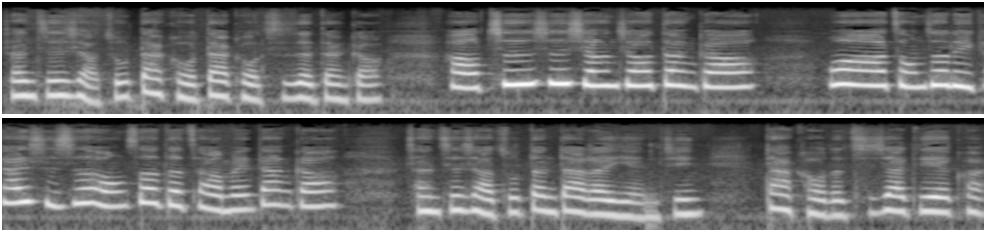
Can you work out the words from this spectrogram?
三只小猪大口大口吃着蛋糕，好吃是香蕉蛋糕，哇！从这里开始是红色的草莓蛋糕。三只小猪瞪大了眼睛，大口的吃下第二块，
